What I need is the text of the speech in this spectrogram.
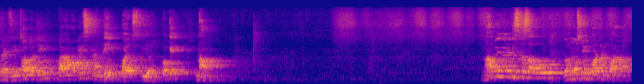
that is ethology bionomics and the biosphere okay नाव Now we will discuss about the most important part.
